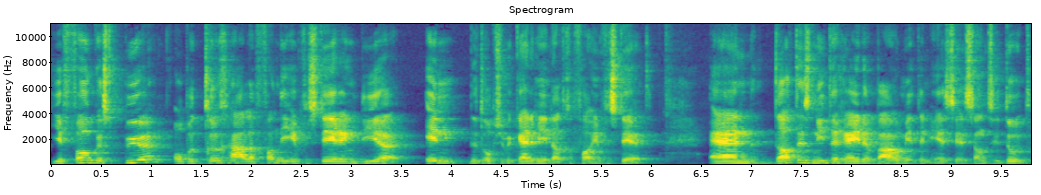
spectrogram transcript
je focust puur op het terughalen van die investering die je in de Dropship Academy in dat geval investeert. En dat is niet de reden waarom je het in eerste instantie doet.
